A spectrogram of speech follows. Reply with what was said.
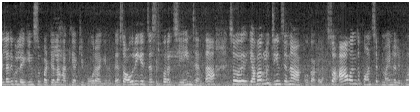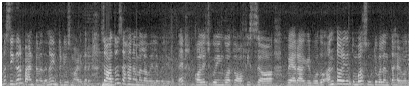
ಎಲ್ಲರಿಗೂ ಲೆಗಿನ್ಸ್ ಪಟ್ಟಿಯೆಲ್ಲ ಹಾಕಿ ಹಾಕಿ ಬೋರ್ ಆಗಿರುತ್ತೆ. ಸೊ ಅವರಿಗೆ ಜಸ್ಟ್ ಫಾರ್ ಅ ಚೇಂಜ್ ಅಂತ. ಸೊ ಯಾವಾಗಲೂ ಜೀನ್ಸನ್ನು ಹಾಕೋಕ್ಕಾಗಲ್ಲ. ಸೊ ಆ ಒಂದು ಕಾನ್ಸೆಪ್ಟ್ ಮೈಂಡಲ್ಲಿ ಇಟ್ಕೊಂಡು ಸಿಗರ್ ಪ್ಯಾಂಟ್ ಅನ್ನೋದನ್ನು ಇಂಟ್ರೊಡ್ಯೂಸ್ ಮಾಡಿದ್ದಾರೆ. ಸೊ ಅದು ಸಹ ನಮ್ಮಲ್ಲಿ ಅವೈಲೇಬಲ್ ಇರುತ್ತೆ. ಕಾಲೇಜ್ ಗೋಯಿಂಗು ಅಥವಾ ಆಫೀಸ್ ವೇರ್ ಆಗಿರ್ಬೋದು ಅಂಥವರಿಗೆ ತುಂಬ ಸೂಟಬಲ್ ಅಂತ ಹೇಳ್ಬೋದು.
